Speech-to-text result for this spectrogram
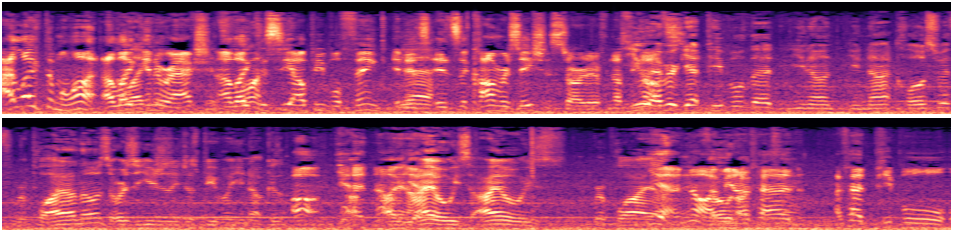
I I like them a lot. I like, like interaction. I like fun. to see how people think, and Yeah. it's it's a conversation starter. If nothing you else. ever get people that you know you're not close with reply on those, or is it usually just people you know? Because Oh yeah, no, I, mean, yeah. I always I always reply. yeah, no. I mean, I've had thing. I've had people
